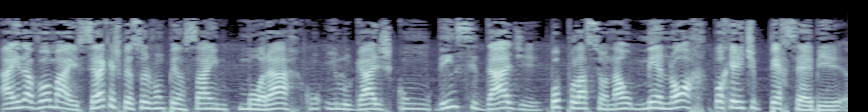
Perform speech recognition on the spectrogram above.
Ainda vou mais. Será que as pessoas vão pensar em morar com- em lugares com densidade populacional menor? Porque a gente percebe,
